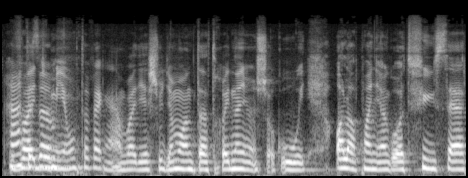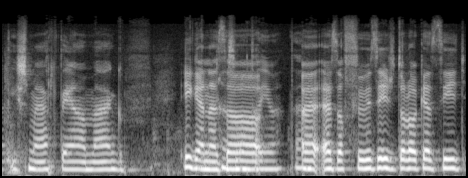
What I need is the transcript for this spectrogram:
Hát vagy a... mióta vegán vagy, és ugye mondtad, hogy nagyon sok új alapanyagot, fűszert ismertél meg. Igen, ez, a, ez a főzés dolog, ez így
